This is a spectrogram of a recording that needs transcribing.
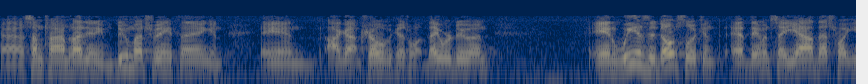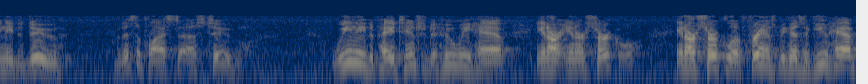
uh, sometimes I didn't even do much of anything, and and I got in trouble because of what they were doing. And we as adults look at them and say, yeah, that's what you need to do. But this applies to us too. We need to pay attention to who we have in our inner circle, in our circle of friends, because if you have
